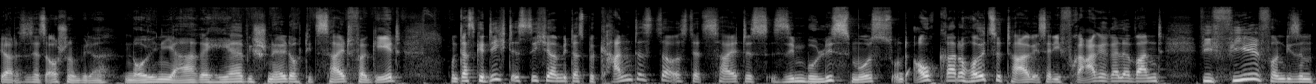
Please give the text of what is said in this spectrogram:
Ja, das ist jetzt auch schon wieder neun Jahre her, wie schnell doch die Zeit vergeht. Und das Gedicht ist sicher mit das bekannteste aus der Zeit des Symbolismus und auch gerade heutzutage ist ja die Frage relevant, wie viel von diesem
